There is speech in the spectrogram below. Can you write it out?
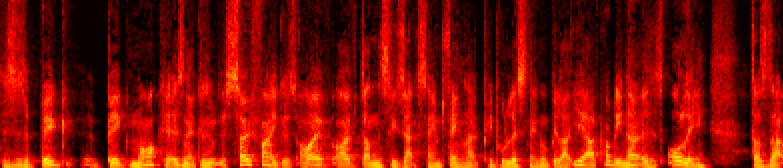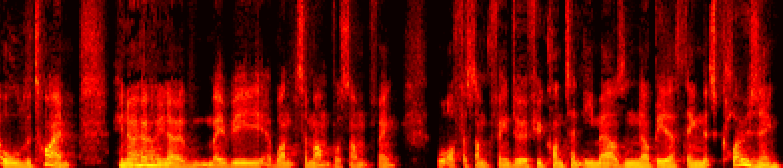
This is a big big market isn't it? Because it's so funny because i've i've done this exact same thing. Like people listening will be like yeah i've probably noticed ollie does that all the time you know you know maybe once a month or something we'll offer something do a few content emails and there'll be a thing that's closing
